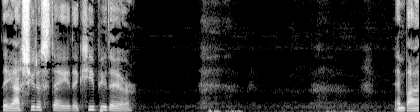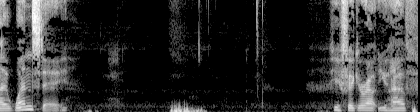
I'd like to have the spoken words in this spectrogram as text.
They ask you to stay. They keep you there. And by Wednesday, you figure out you have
